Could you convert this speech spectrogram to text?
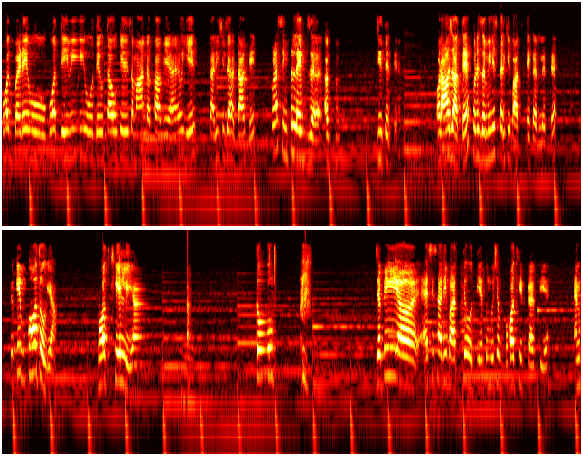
बहुत बड़े हो, बहुत देवी हो, देवताओं के समान रखा गया है ये सारी चीज़ें हटा के थोड़ा सिंपल लाइफ जीते थे और आ जाते हैं, थोड़े जमीनी स्तर की बातें कर लेते हैं, क्योंकि बहुत हो गया, बहुत खेल लिया। तो जब भी ऐसी सारी बातें होती है तो मुझे बहुत हिट करती है। एंड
